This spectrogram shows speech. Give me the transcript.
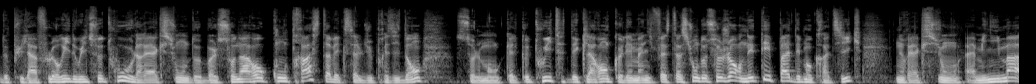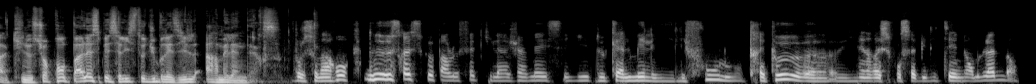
Depuis la Floride où il se trouve, la réaction de Bolsonaro contraste avec celle du président. Seulement quelques tweets déclarant que les manifestations de ce genre n'étaient pas démocratiques. Une réaction à minima qui ne surprend pas les spécialistes du Brésil, Armel Enders. Bolsonaro, ne serait-ce que par le fait qu'il a jamais essayé de calmer les, les foules, ou très peu, euh, il a une responsabilité énorme là-dedans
